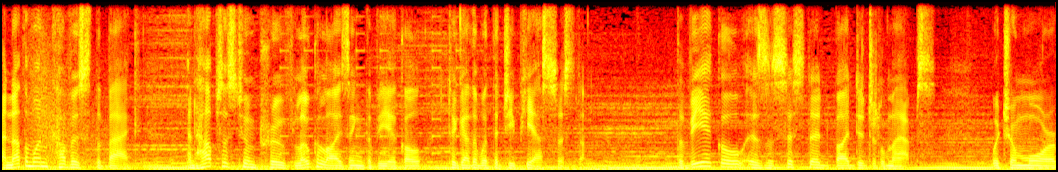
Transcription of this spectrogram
Another one covers the back and helps us to improve localizing the vehicle together with the GPS system. The vehicle is assisted by digital maps, which are more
